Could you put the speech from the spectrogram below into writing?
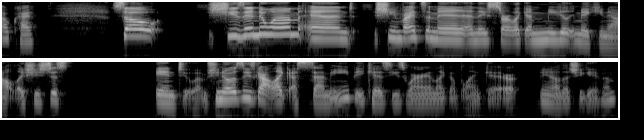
Okay. So she's into him and she invites him in and they start like immediately making out. Like she's just into him. She knows he's got like a semi because he's wearing like a blanket, or, you know, that she gave him.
